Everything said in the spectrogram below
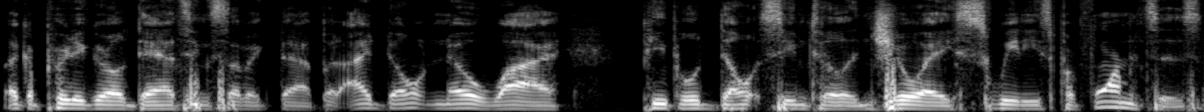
like a pretty girl dancing, stuff like that. But I don't know why people don't seem to enjoy Saweetie's performances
